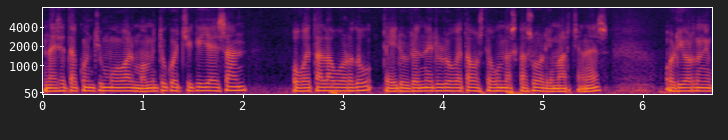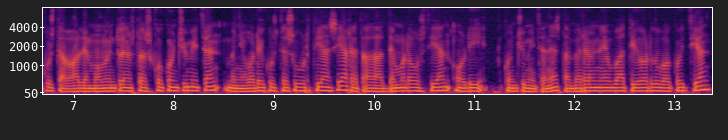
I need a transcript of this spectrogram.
naiz eta kontsumo bal momentuko txikia izan, hogeta lau ordu, eta iruren iruro geta kasu hori martxan, ez? Hori orduan ikuste, bale, momentu ez asko kontsumitzen, baina gore ikuste zugurtian ziar, eta da, demora guztian hori kontsumitzen, ez? Eta berreune bati ordu bakoitzian,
